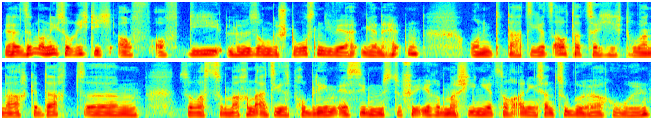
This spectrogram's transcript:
wir sind noch nicht so richtig auf, auf die Lösung gestoßen, die wir gerne hätten. Und da hat sie jetzt auch tatsächlich drüber nachgedacht, ähm, sowas zu machen. Einziges Problem ist, sie müsste für ihre Maschine jetzt noch einiges an Zubehör holen.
